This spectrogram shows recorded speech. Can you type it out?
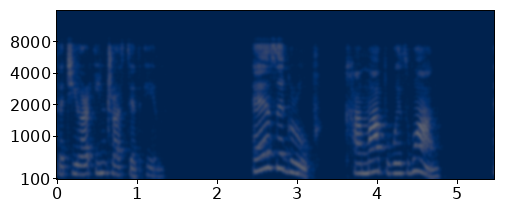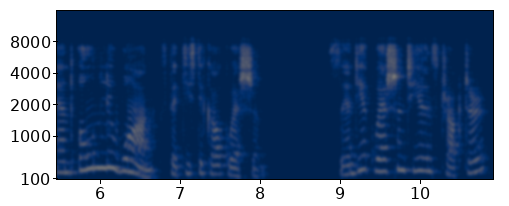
that you are interested in. As a group, come up with one and only one statistical question Send your question to your instructor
